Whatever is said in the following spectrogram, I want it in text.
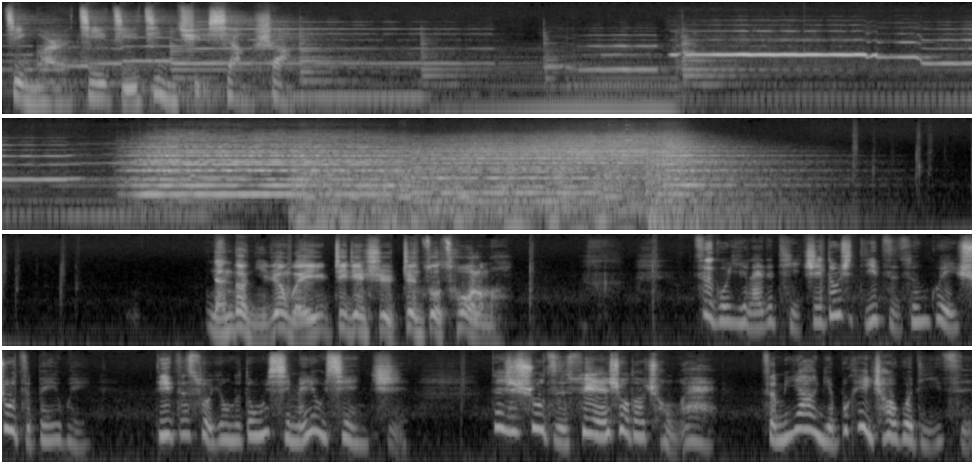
进而积极进取向上。难道你认为这件事朕做错了吗？自古以来的体制都是嫡子尊贵，庶子卑微。嫡子所用的东西没有限制，但是庶子虽然受到宠爱，怎么样也不可以超过嫡子，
